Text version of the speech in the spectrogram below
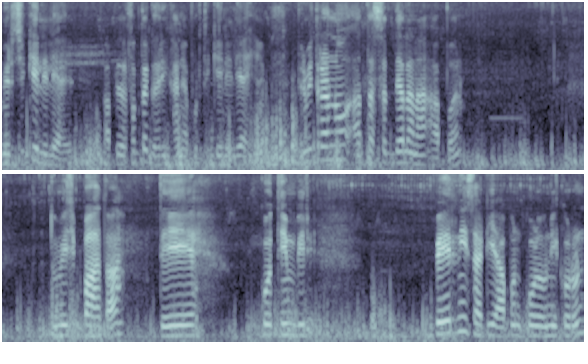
मिरची केलेली आहे. आपल्याला फक्त घरी खाण्यापुरती केलेली आहे. तर मित्रांनो आता सध्याला ना आपण तुम्ही जे पाहता ते कोथिंबीर पेरणीसाठी आपण कोळवणी करून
